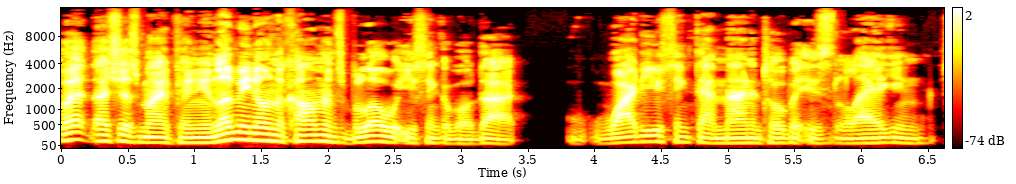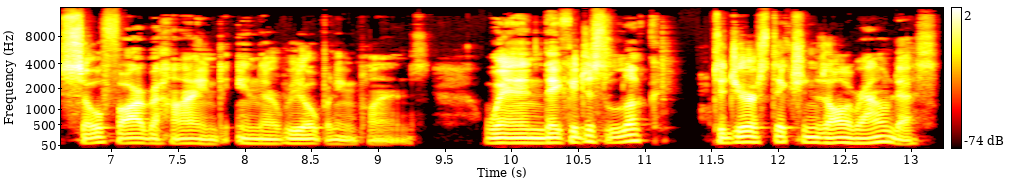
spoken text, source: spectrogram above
But that's just my opinion. Let me know in the comments below what you think about that. Why do you think that Manitoba is lagging so far behind in their reopening plans when they could just look to jurisdictions all around us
